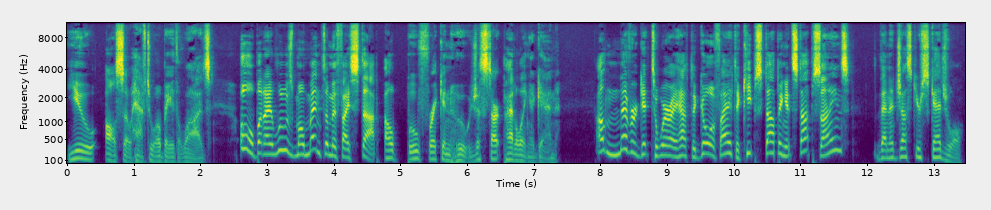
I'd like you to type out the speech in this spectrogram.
You also have to obey the laws. Oh, but I lose momentum if I stop. Oh, boo frickin' who. Just start pedaling again. I'll never get to where I have to go if I have to keep stopping at stop signs. Then adjust your schedule.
